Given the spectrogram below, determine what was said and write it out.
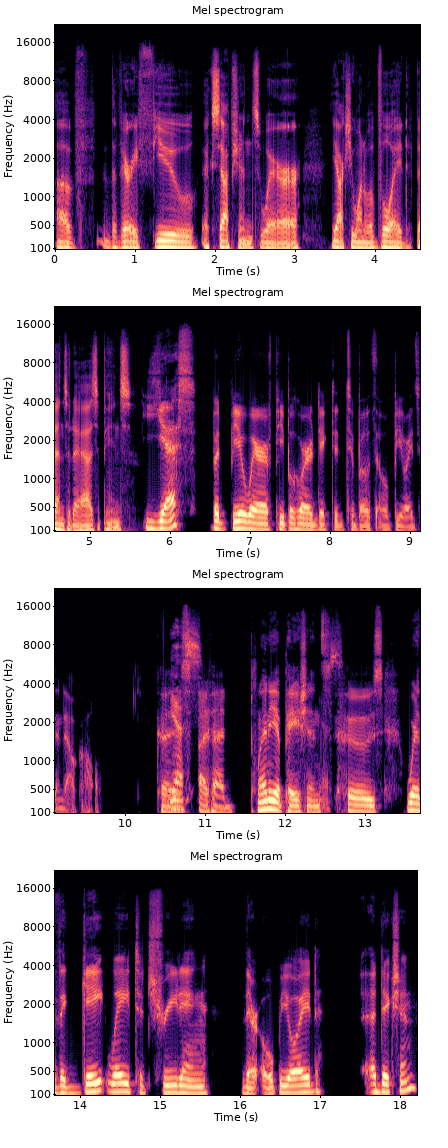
of the very few exceptions where you actually want to avoid benzodiazepines. Yes, but be aware of people who are addicted to both opioids and alcohol. Because Yes. I've had plenty of patients Yes. whose where the gateway to treating their opioid addiction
